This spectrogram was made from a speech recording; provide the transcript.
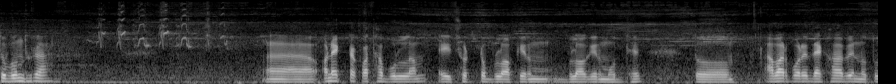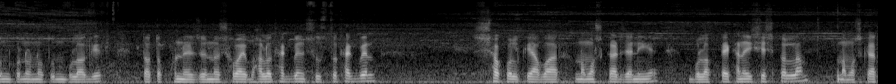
তো বন্ধুরা অনেকটা কথা বললাম এই ছোট্ট ব্লকের, ব্লগের মধ্যে। তো আবার পরে দেখা হবে নতুন কোনো নতুন ব্লগে। ততক্ষণের জন্য সবাই ভালো থাকবেন, সুস্থ থাকবেন। সকলকে আবার নমস্কার জানিয়ে ব্লগটা এখানেই শেষ করলাম। নমস্কার।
